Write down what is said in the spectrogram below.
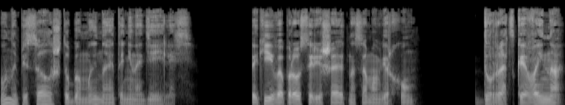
Он написал, чтобы мы на это не надеялись. Такие вопросы решают на самом верху. Дурацкая война!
